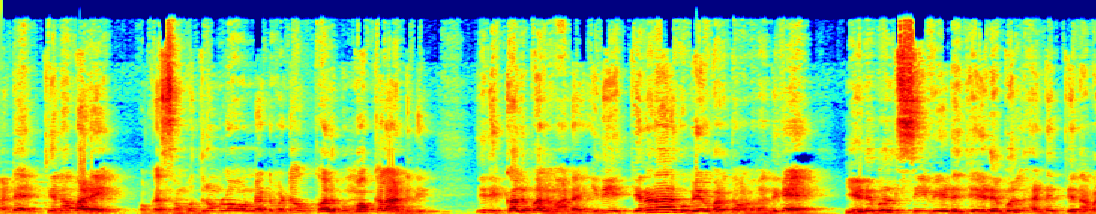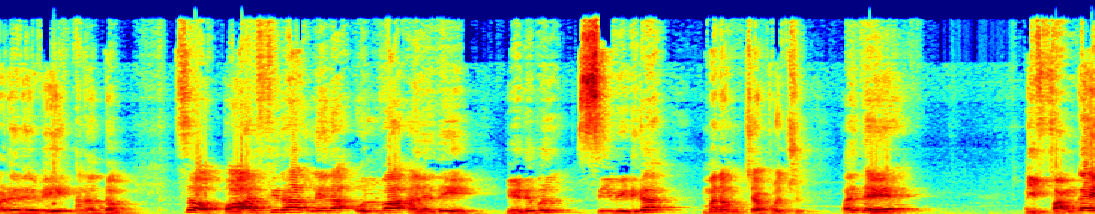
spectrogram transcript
అంటే తినబడే ఒక సముద్రంలో ఉన్నటువంటి ఒక కలుపు మొక్క లాంటిది. ఇది కలుపు అన్నమాట. ఇది తినడానికి ఉపయోగపడతా ఉంటుంది. అందుకే ఎడిబుల్ సీవీడ్ ఎడిబుల్ అంటే తినబడేవి అని అర్థం. సో పార్ఫిరా లేదా ఉల్వా అనేది ఎడిబుల్ సీవీడ్గా మనం చెప్పొచ్చు. అయితే ఈ ఫంగై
